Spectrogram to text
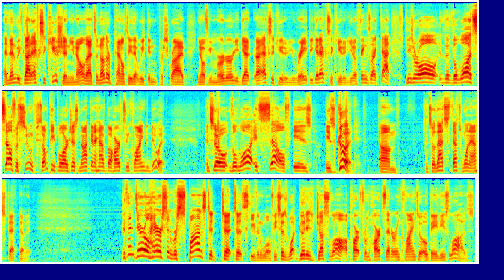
And then we've got execution. You know, that's another penalty that we can prescribe. You know, if you murder, you get uh, executed. You rape, you get executed. You know, things like that. These are all, the, the law itself assumes some people are just not going to have the hearts inclined to do it. And so the law itself is is good. Um, and so that's that's one aspect of it. But then Darrell Harrison responds to, to, to Stephen Wolfe. He says, What good is just law apart from hearts that are inclined to obey these laws?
